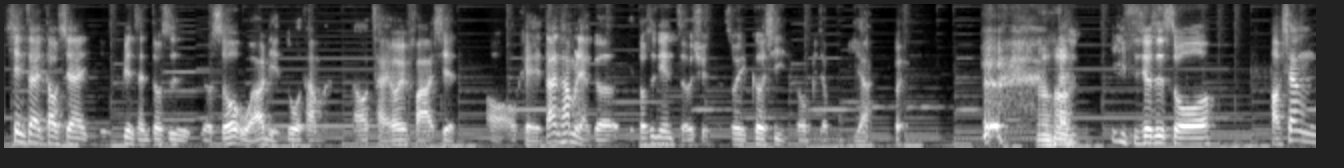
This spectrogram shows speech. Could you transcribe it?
现在到现在也变成都是有时候我要联络他们，然后才会发现哦，OK，但是他们两个也都是念哲学的，所以个性都比较不一样。对，但意思就是说。好像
